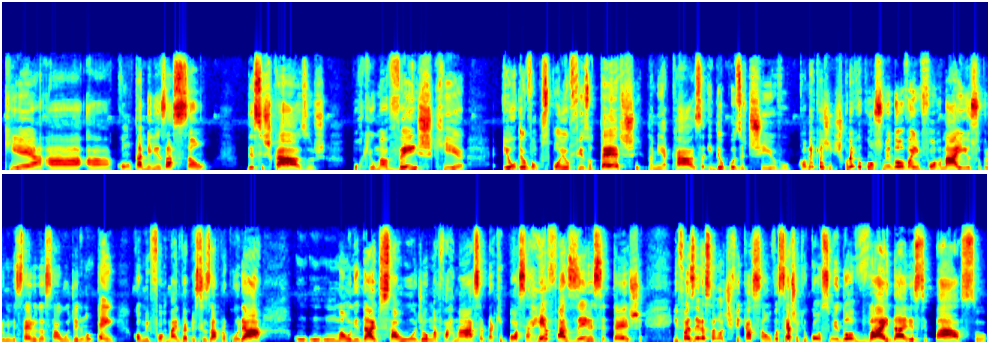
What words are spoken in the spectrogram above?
que é a, a contabilização desses casos. Porque uma vez que eu, eu vamos supor, eu fiz o teste na minha casa e deu positivo. Como é que a gente, como é que o consumidor vai informar isso para o Ministério da Saúde? Ele não tem como informar, ele vai precisar procurar uma unidade de saúde ou uma farmácia para que possa refazer esse teste e fazer essa notificação. Você acha que o consumidor vai dar esse passo?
